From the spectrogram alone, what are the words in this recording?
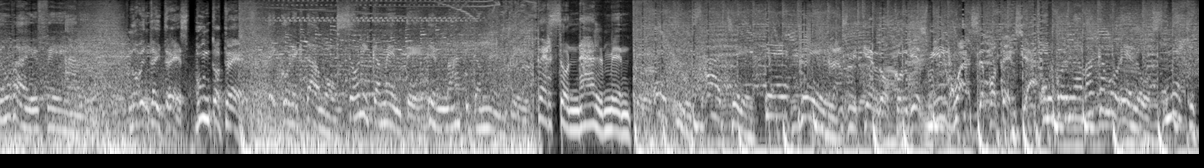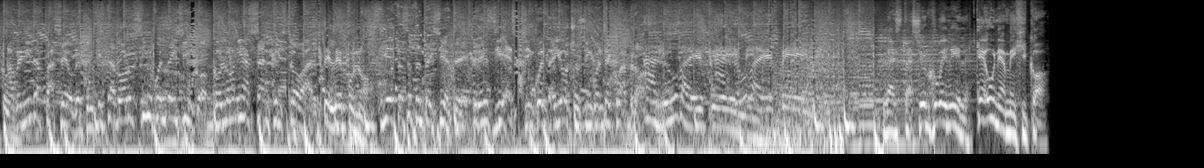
Arroba FM. 93.3. Te conectamos sónicamente, temáticamente, personalmente. XHTV. Transmitiendo con 10.000 watts de potencia. En Cuernavaca, Morelos, México. Avenida Paseo del Conquistador 55, Colonia San Cristóbal. Teléfono 777-310-5854. Arroba FM. La estación juvenil que une a México.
